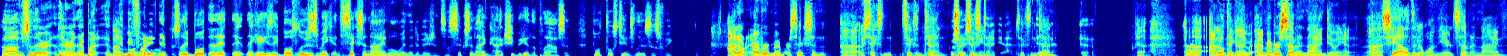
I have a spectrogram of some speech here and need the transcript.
Um, so they're they're there, but it'd be funny. They, so they both they, they they could easily both lose this week, and six and nine will win the division. So six and nine could actually be in the playoffs if both those teams lose this week. I don't ever remember six and uh, six and six and ten. Oh, sorry, six I and mean, ten. Six and Yeah. ten. Yeah, Yeah, uh, I don't think I. I remember seven and nine doing it. Uh, Seattle did it one year at seven and nine,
